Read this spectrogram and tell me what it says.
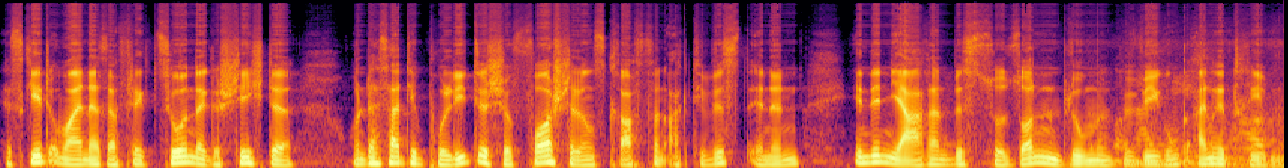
Es geht um eine Reflexion der Geschichte und das hat die politische Vorstellungskraft von AktivistInnen in den Jahren bis zur Sonnenblumenbewegung angetrieben.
